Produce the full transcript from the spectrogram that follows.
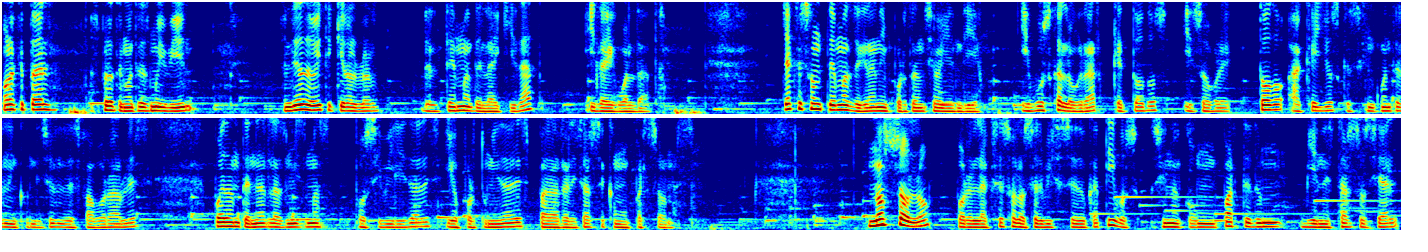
Hola, ¿qué tal? Espero te encuentres muy bien. El día de hoy te quiero hablar del tema de la equidad y la igualdad, ya que son temas de gran importancia hoy en día y busca lograr que todos y sobre todo aquellos que se encuentran en condiciones desfavorables puedan tener las mismas posibilidades y oportunidades para realizarse como personas. No solo por el acceso a los servicios educativos, sino como parte de un bienestar social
